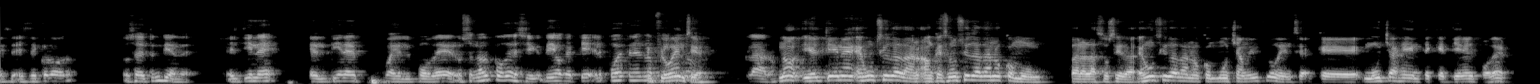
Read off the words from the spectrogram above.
es, de color. O sea, ¿tú entiendes? Él tiene, él tiene el poder, o sea, no el poder, sí, digo que él puede tener la influencia. claro. No, y él tiene, es un ciudadano, aunque sea un ciudadano común para la sociedad, es un ciudadano con mucha más influencia que mucha gente que tiene el poder.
